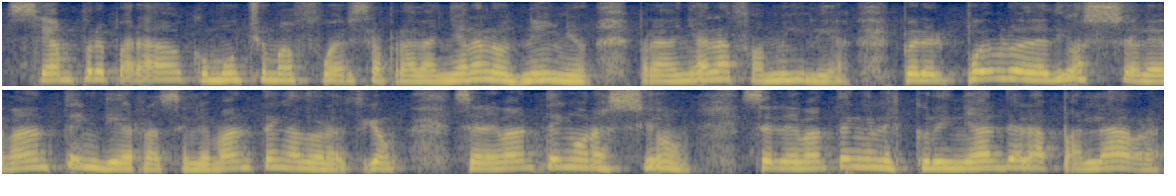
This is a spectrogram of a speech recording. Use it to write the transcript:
Se han preparado con mucho más fuerza para dañar a los niños, para dañar a la familia, pero el pueblo de Dios se levanta en guerra, se levanta en adoración, se levanta en oración, se levanta en el escudriñar de la palabra,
